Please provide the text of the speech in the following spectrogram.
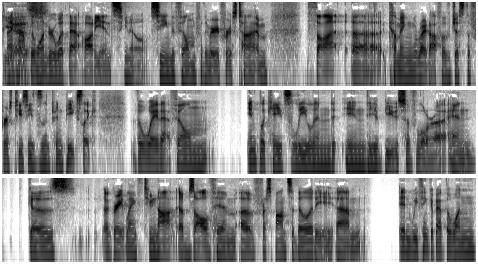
And I have to wonder what that audience, you know, seeing the film for the very first time, thought uh, coming right off of just the first two seasons of Twin Peaks. Like the way that film implicates Leland in the abuse of Laura and goes a great length to not absolve him of responsibility. Um, and we think about the one,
